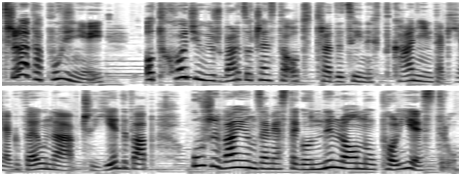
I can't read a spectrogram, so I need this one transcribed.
Trzy lata później odchodził już bardzo często od tradycyjnych tkanin, takich jak wełna czy jedwab, używając zamiast tego nylonu poliestru.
